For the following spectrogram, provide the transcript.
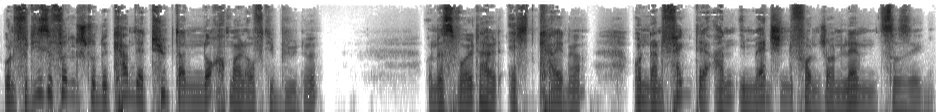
Und für diese Viertelstunde kam der Typ dann nochmal auf die Bühne. Und das wollte halt echt keiner. Und dann fängt er an, Imagine von John Lennon zu singen.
